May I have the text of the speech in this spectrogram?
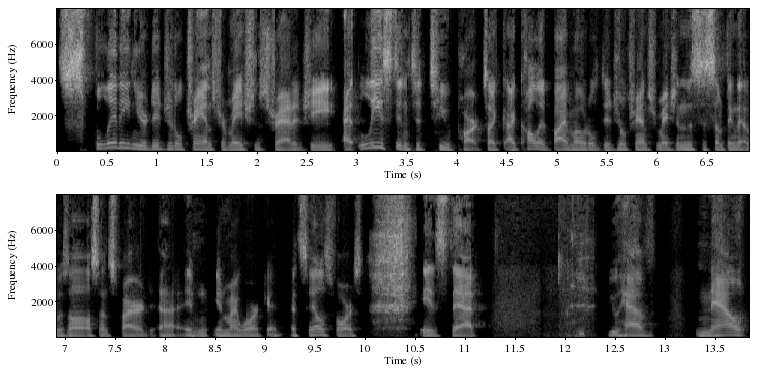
splitting your digital transformation strategy at least into two parts. I, I call it bimodal digital transformation. This is something that was also inspired uh, in in my work at, at Salesforce. Is that you have now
